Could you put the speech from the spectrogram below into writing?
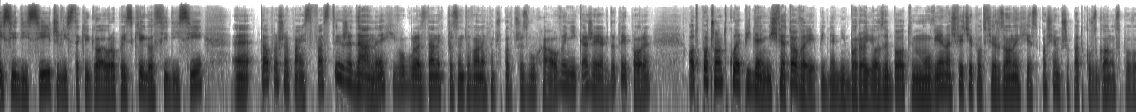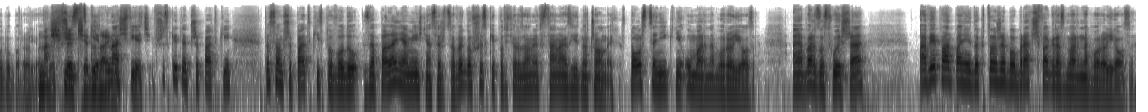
ECDC, czyli z takiego europejskiego CDC, e, to proszę Państwa, z tychże danych i w ogóle z danych prezentowanych na przykład przez WHO wynika, że jak do tej pory od początku epidemii, światowej epidemii boreliozy, bo o tym mówię, na świecie potwierdzonych jest 8 przypadków zgonów z powodu boreliozy. Na świecie, Wszystkie, dodajmy. Na świecie. Wszystkie te przypadki to są przypadki z powodu zapalenia mięśnia sercowego, wszystkie potwierdzone w Stanach Zjednoczonych. W Polsce nikt nie umarł na boreliozę. A ja bardzo słyszę, a wie pan, panie doktorze, bo brat szwagra zmarł na boreliozę.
